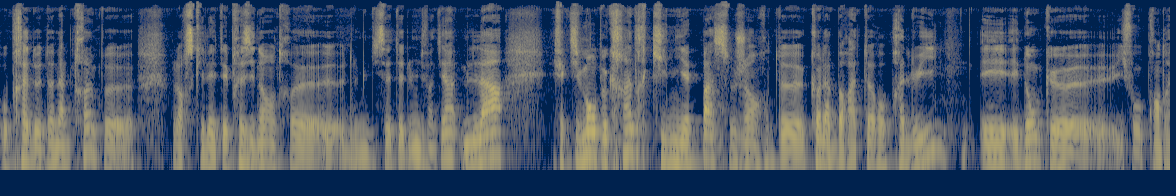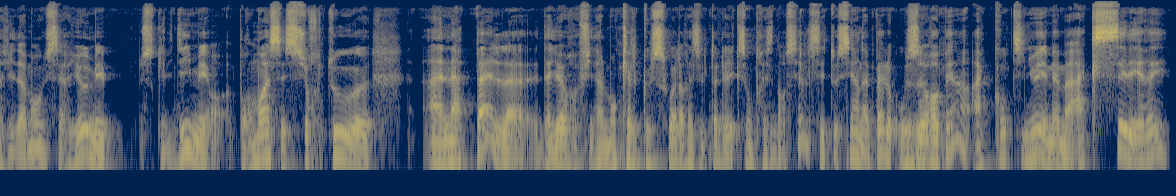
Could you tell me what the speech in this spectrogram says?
auprès de Donald Trump lorsqu'il a été président entre 2017 et 2021. Là, effectivement, on peut craindre qu'il n'y ait pas ce genre de collaborateur auprès de lui. Et, donc, euh, il faut prendre évidemment au sérieux, ce qu'il dit, mais pour moi, c'est surtout euh, un appel, d'ailleurs finalement quel que soit le résultat de l'élection présidentielle, c'est aussi un appel aux Européens à continuer et même à accélérer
